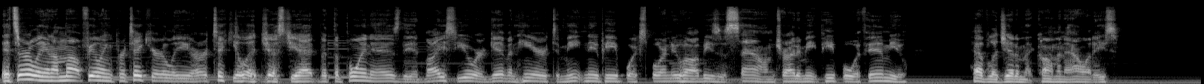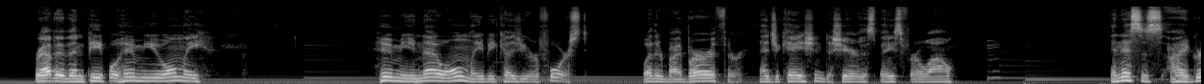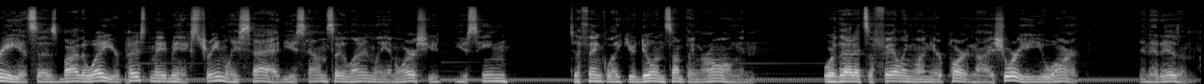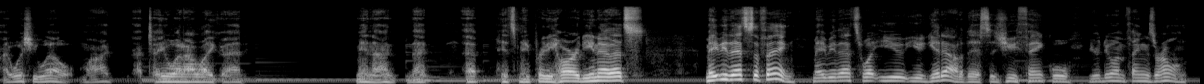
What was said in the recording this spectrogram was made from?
It's early and I'm not feeling particularly articulate just yet, but the point is the advice you are given here to meet new people, explore new hobbies is sound. Try to meet people with whom you have legitimate commonalities, rather than people whom you only whom you know only because you are forced, whether by birth or education, to share the space for a while. And this is, I agree. It says, by the way, your post made me extremely sad. You sound so lonely, and worse, you, you seem to think like you're doing something wrong and or that it's a failing on your part, and I assure you, you aren't. and it isn't. I wish you well. I, I tell you what, I like that. Man, I that that hits me pretty hard. You know, that's maybe that's the thing. Maybe that's what you you get out of this is you think, well, you're doing things wrong.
